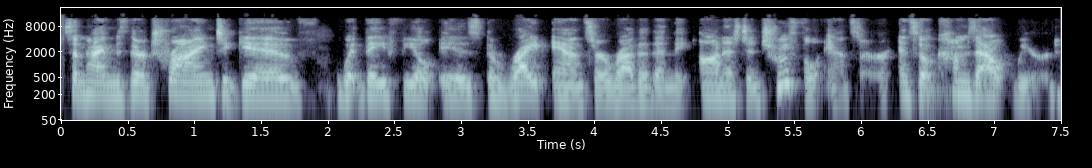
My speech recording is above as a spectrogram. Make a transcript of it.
Sometimes they're trying to give what they feel is the right answer rather than the honest and truthful answer. And so it mm. comes out weird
